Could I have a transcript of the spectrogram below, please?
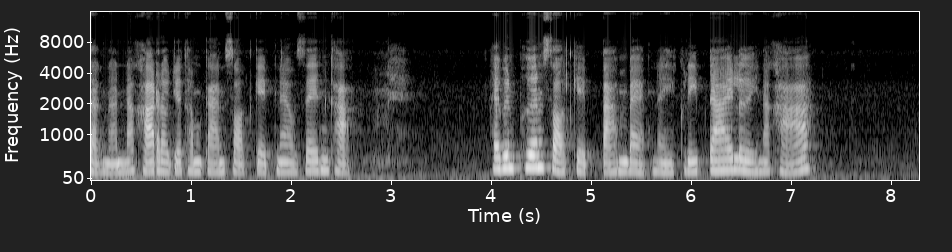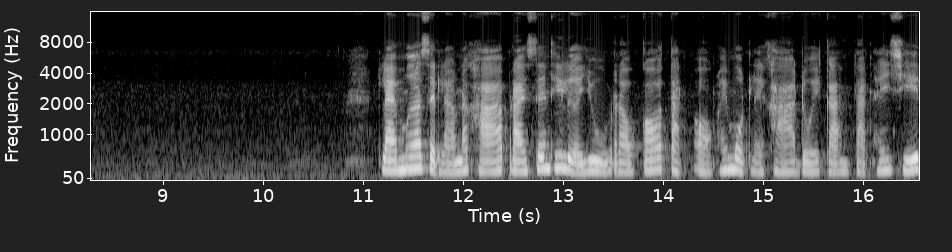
จากนั้นนะคะ เราจะทำการสอดเก็บแนวเส้นค่ะ ให้เพื่อนๆสอดเก็บตามแบบในคลิปได้เลยนะคะ และเมื่อเสร็จแล้วนะคะ ปลายเส้นที่เหลืออยู่เราก็ตัดออกให้หมดเลยค่ะ โดยการตัดให้ชิด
